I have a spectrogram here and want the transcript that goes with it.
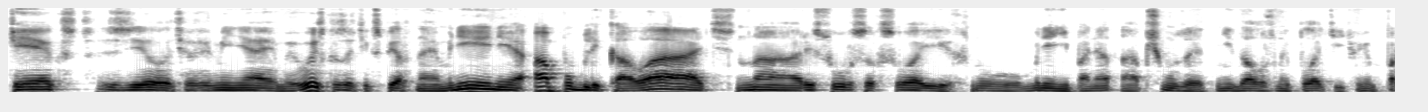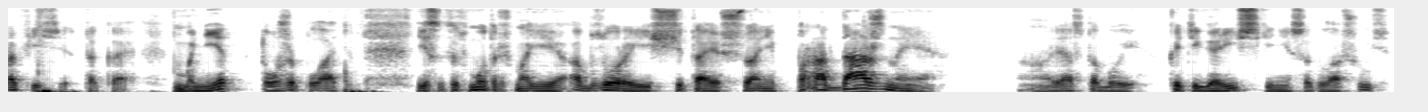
текст сделать вменяемый, высказать экспертное мнение, опубликовать на ресурсах своих. Ну, мне непонятно, а почему за это не должны платить? У него профессия такая. Мне тоже платят. Если ты смотришь мои обзоры и считаешь, что они продажные, я с тобой категорически не соглашусь.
